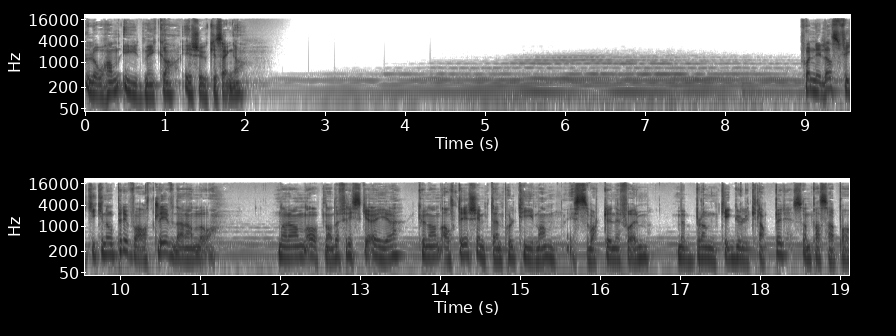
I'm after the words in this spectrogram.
lå han ydmyka i sjukesenga. For Nillas fikk ikke noe privatliv der han lå. Når han åpna det friske øyet, kunne han alltid skimte en politimann i svart uniform med blanke gullknapper som passa på.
